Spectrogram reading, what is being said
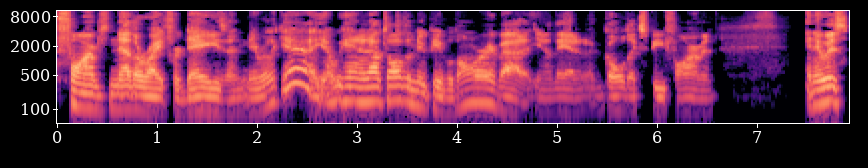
farmed netherite for days. And they were like, yeah, you know, we handed out to all the new people. Don't worry about it. You know, they had a gold XP farm and and it was,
